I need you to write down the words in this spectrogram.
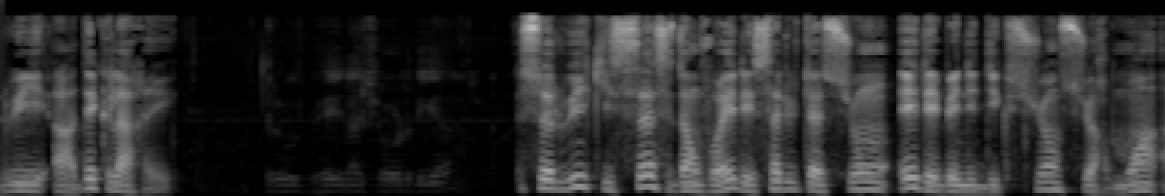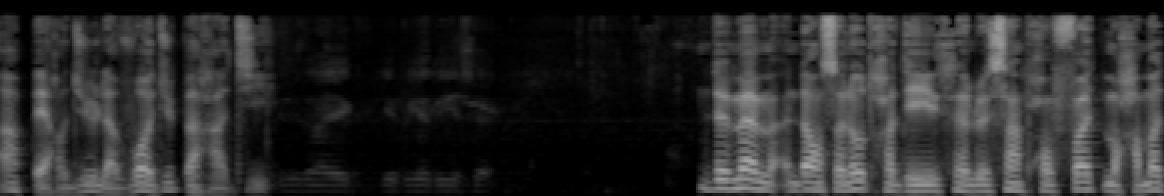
lui a déclaré celui qui cesse d'envoyer des salutations et des bénédictions sur moi a perdu la voie du paradis. De même, dans un autre hadith, le saint prophète Mohammed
